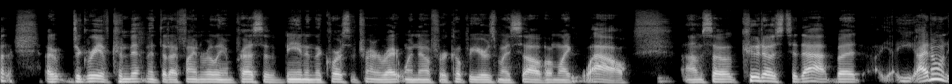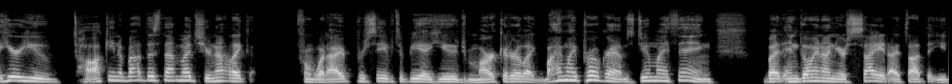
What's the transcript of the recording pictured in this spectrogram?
a, degree of commitment that I find really impressive. Being in the course of trying to write one now for a couple years myself, I'm like, wow. Um, so kudos to that. But I don't hear you talking about this that much. You're not like, from what I perceive to be a huge marketer, like buy my programs, do my thing. But in going on your site, I thought that you,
